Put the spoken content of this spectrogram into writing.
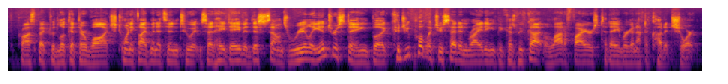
The prospect would look at their watch 25 minutes into it and said, Hey, David, this sounds really interesting, but could you put what you said in writing? Because we've got a lot of fires today. We're going to have to cut it short.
